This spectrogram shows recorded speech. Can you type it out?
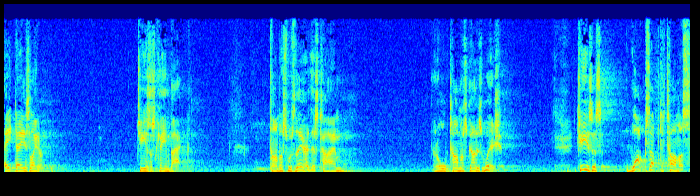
Eight days later, Jesus came back. Thomas was there this time, and old Thomas got his wish. Jesus walks up to Thomas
